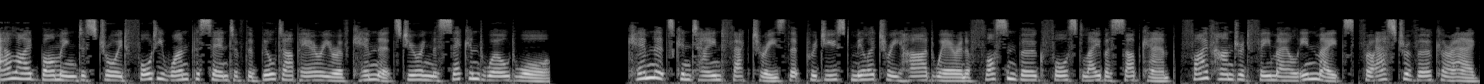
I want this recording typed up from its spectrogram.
Allied bombing destroyed 41% of the built-up area of Chemnitz during the Second World War. Chemnitz contained factories that produced military hardware and a Flossenburg forced labor subcamp 500 female inmates for Astra AG.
